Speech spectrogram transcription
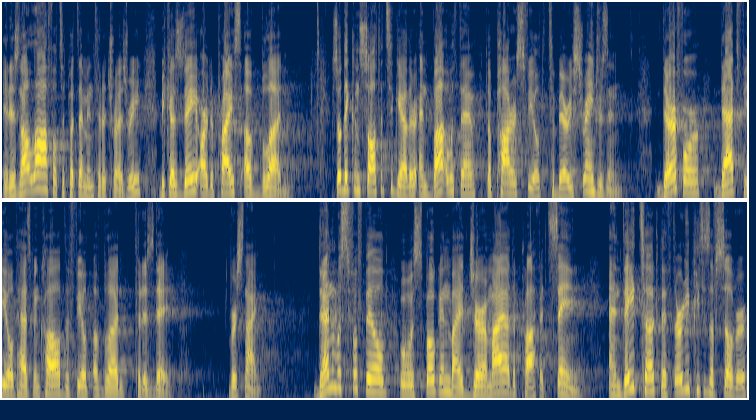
It is not lawful to put them into the treasury, because they are the price of blood. So they consulted together and bought with them the potter's field to bury strangers in. Therefore, that field has been called the field of blood to this day. Verse 9 Then was fulfilled what was spoken by Jeremiah the prophet, saying, and they took the 30 pieces of silver,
